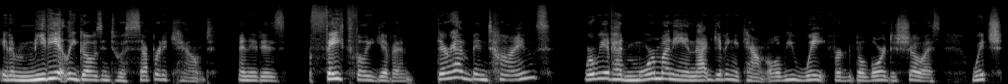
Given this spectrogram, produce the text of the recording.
It immediately goes into a separate account and it is faithfully given. There have been times where we have had more money in that giving account while we wait for the Lord to show us which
